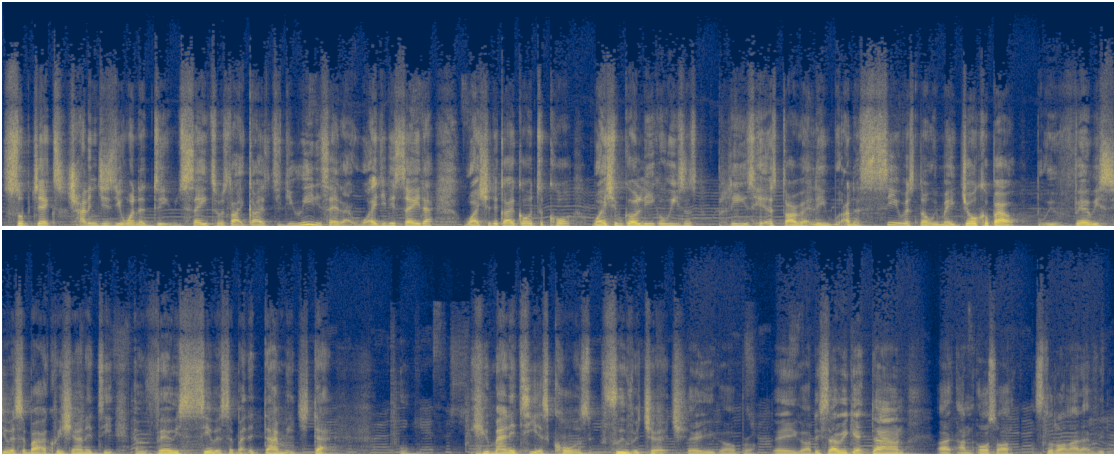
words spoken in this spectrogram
subjects, challenges you want to do, say to us like, guys, did you really say that? Why did you say that? Why should the guy go to court? Why should we go legal reasons? Please hit us directly on a serious note. We may joke about, but we're very serious about our Christianity and very serious about the damage that humanity has caused through the church. There you go, bro. There you go. This is how we get down. Uh, and also, I still don't like that video.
